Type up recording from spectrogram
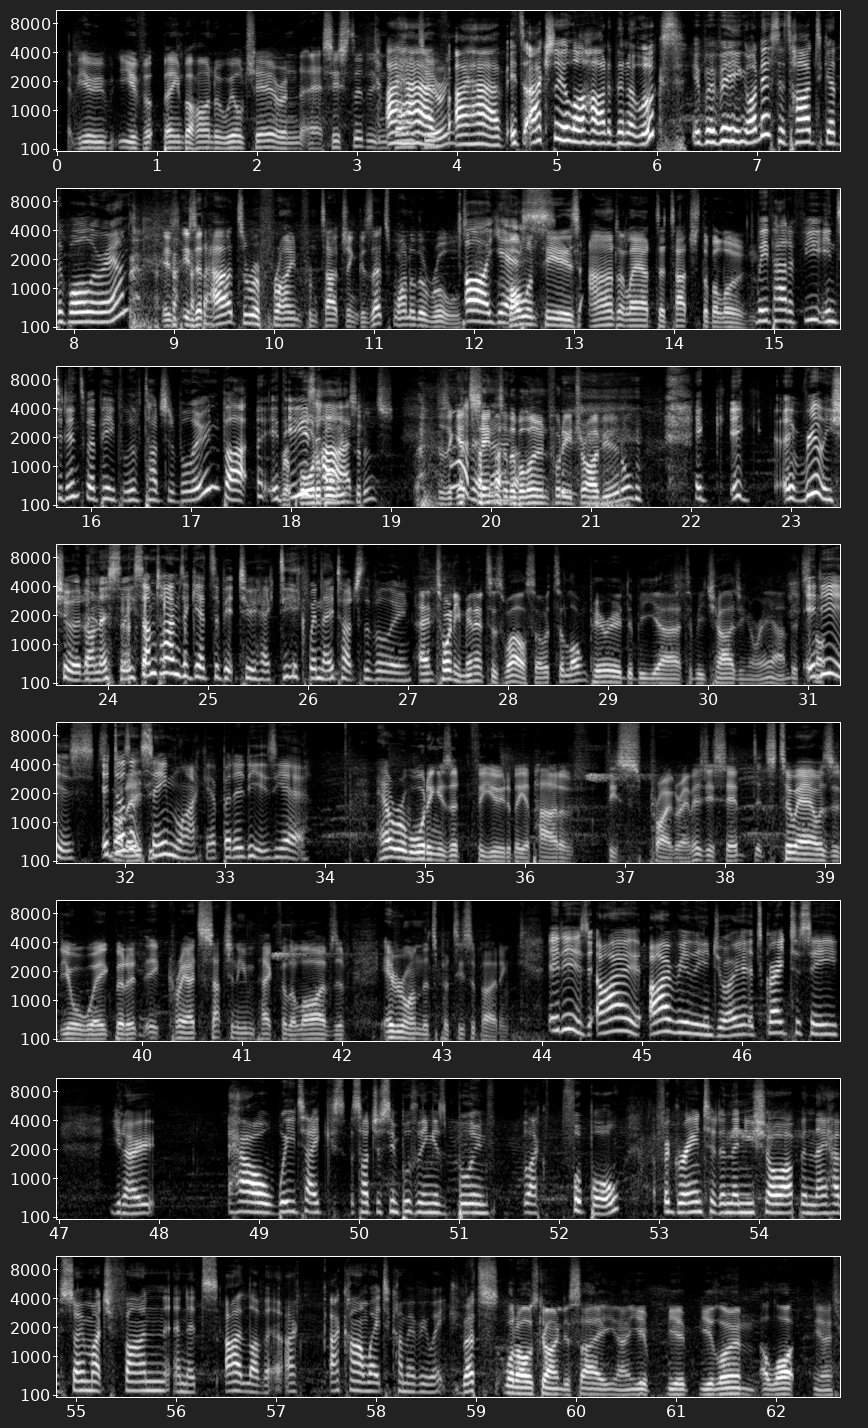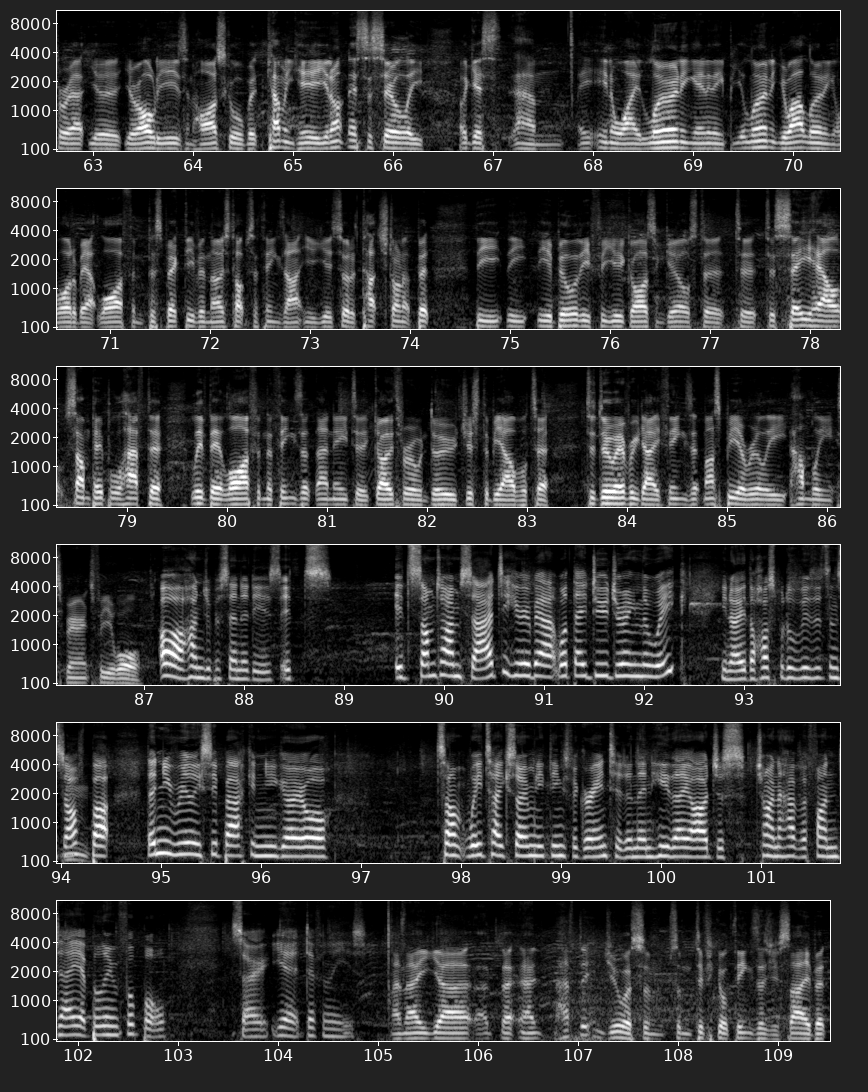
Have you you've been behind a wheelchair and assisted in I have, volunteering? I have. It's actually a lot harder than it looks. If we're being honest, it's hard to get the ball around. Is, is it hard to refrain from touching? Because that's one of the rules. Oh, yes. Volunteers aren't allowed to touch the balloon. We've had a few incidents where people have touched a balloon, but it, it Reportable hard. incidents? Does it get sent to the balloon footy tribunal? It, it, it really should, honestly. Sometimes it gets a bit too hectic when they touch the balloon. And 20 minutes as well, so it's a long period to be uh, to be charging around. It's It not- is. it's It doesn't easy. seem like it, but it is, yeah. How rewarding is it for you to be a part of this program? As you said, it's two hours of your week, but it, it creates such an impact for the lives of everyone that's participating. It is. I I really enjoy it. It's great to see, you know, how we take such a simple thing as balloon f- like football for granted, and then you show up and they have so much fun, and it's I love it. I I can't wait to come every week. That's what I was going to say. You know, you, you, you learn a lot, you know, throughout your, your older years in high school, but coming here, you're not necessarily, I guess, um, in a way, learning anything. But you're learning, you are learning a lot about life and perspective and those types of things, aren't you? You sort of touched on it, but the, the, the ability for you guys and girls to, to, to see how some people have to live their life and the things that they need to go through and do just to be able to, to do everyday things. It must be a really humbling experience for you all. Oh, 100% it is. It's it's sometimes sad to hear about what they do during the week, you know, the hospital visits and stuff, Mm. but then you really sit back and you go, oh, some we take so many things for granted and then here they are just trying to have a fun day at balloon football. So, yeah, it definitely is. and they, uh, they uh, have to endure some, some difficult things, as you say. But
